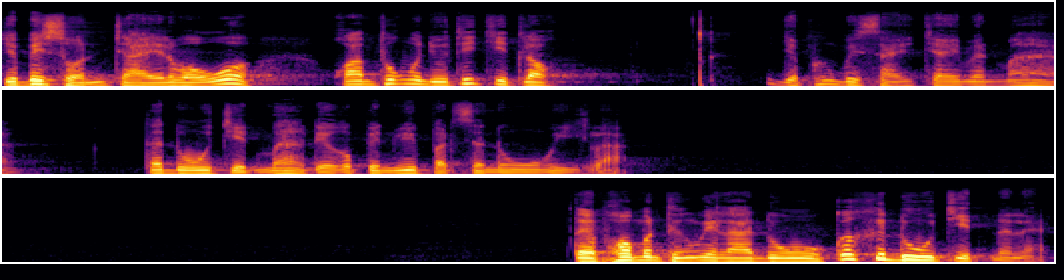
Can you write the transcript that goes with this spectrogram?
อย่าไปสนใจแล้วบอกโอ้ความทุกข์มันอยู่ที่จิตหรอก อย่าเพิ่งไปใส่ใจมันมาก ถ้าดูจิตมาก เดี๋ยวก็เป็นวิปัสสนูอีกละแต่พอมันถึงเวลาดูก็คือดูจิตนั่นแหละ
